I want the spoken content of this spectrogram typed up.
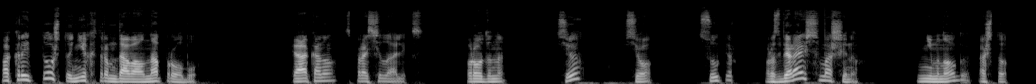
покрыть то, что некоторым давал на пробу. «Как оно?» — спросил Алекс. «Продано». «Все?» «Все. Супер. Разбираешься в машинах?» «Немного. А что?»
